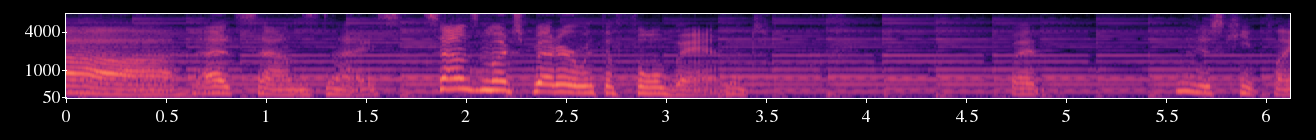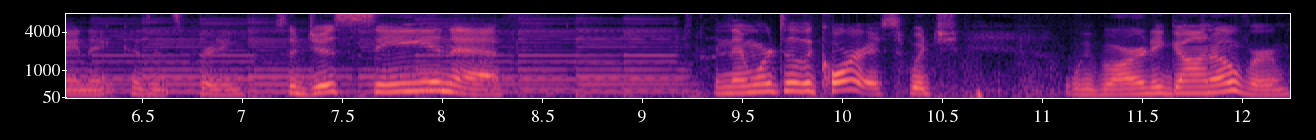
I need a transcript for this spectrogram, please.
Ah, that sounds nice. Sounds much better with a full band. But we'll just keep playing it because it's pretty. So just C and F. And then we're to the chorus, which we've already gone over.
